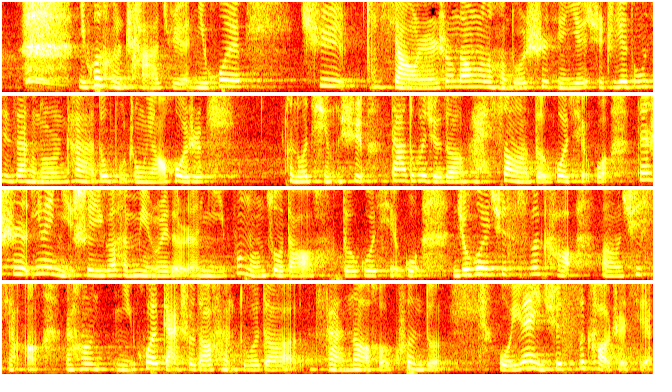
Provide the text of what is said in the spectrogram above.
你会很察觉，你会去想人生当中的很多事情。也许这些东西在很多人看来都不重要，或者是。很多情绪，大家都会觉得，哎，算了，得过且过。但是因为你是一个很敏锐的人，你不能做到得过且过，你就会去思考，嗯，去想，然后你会感受到很多的烦恼和困顿。我愿意去思考这些。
